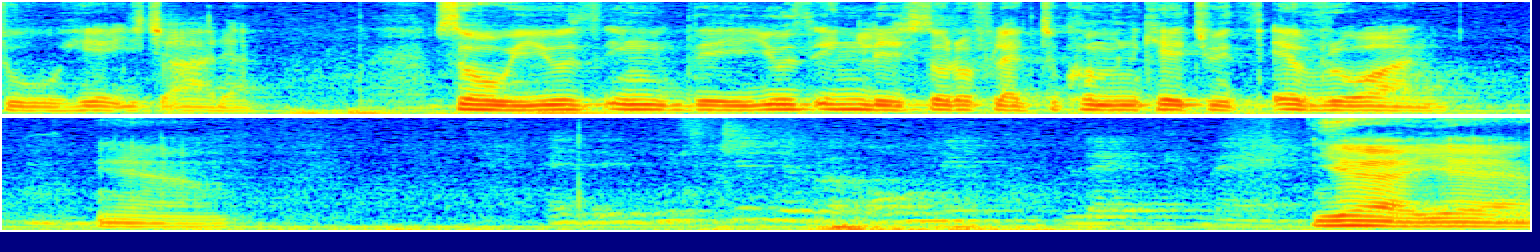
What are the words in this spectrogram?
to hear each other. So we use Eng- they use English sort of like to communicate with everyone. Yeah. And in this gym there were only black men. Yeah, yeah.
